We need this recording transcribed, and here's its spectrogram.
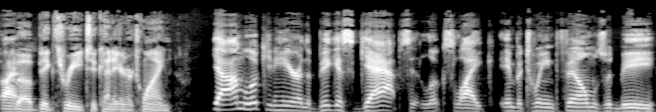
uh, big 3 to kind of intertwine. Yeah, I'm looking here, and the biggest gaps it looks like in between films would be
